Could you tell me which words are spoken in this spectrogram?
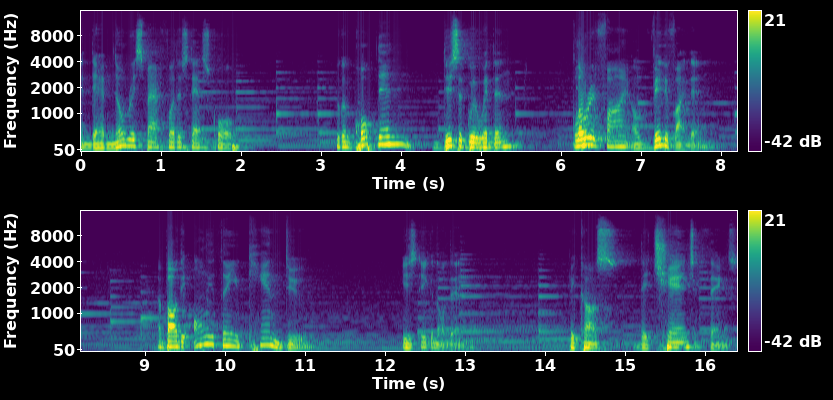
and they have no respect for the status quo. You can quote them, disagree with them, glorify or vilify them. About the only thing you can do is ignore them. Because they change things,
